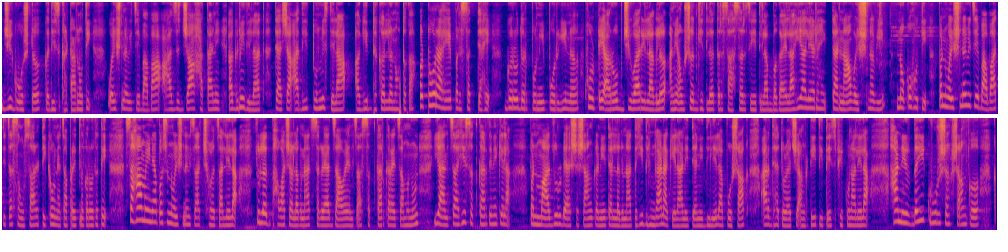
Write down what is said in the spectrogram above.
जी गोष्ट कधीच घटार नव्हती. वैष्णवीचे बाबा आज ज्या हाताने अग्नी दिलात त्याच्या आधी तुम्हीच तिला आगीत ढकललं नव्हतं का? कठोर आहे पण सत्य आहे. गरोदरपणी पोरगीनं खोटे आरोप जिवारी लागलं आणि औषध घेतलं तर सासरचे तिला बघायलाही आले नाही. त्यांना वैष्णवी नको होती पण वैष्णवीचे बाबा तिचा संसार टिकवण्याचा प्रयत्न करत होते. सहा महिन्यापासून वैष्णवीचा छळ चाललेला. चुलत भावाच्या लग्नात सगळ्या जावयांचा सत्कार करायचा म्हणून यांचाही सत्कार तिने केला. पण माजूरड्या शशांकने त्या लग्नातही धिंगाणा केला आणि त्यांनी दिलेला पोशाख अर्ध्या तोळ्याची अंगठी तिथेच फेकून आलेला. हा निर्दयी क्रूर शशांक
